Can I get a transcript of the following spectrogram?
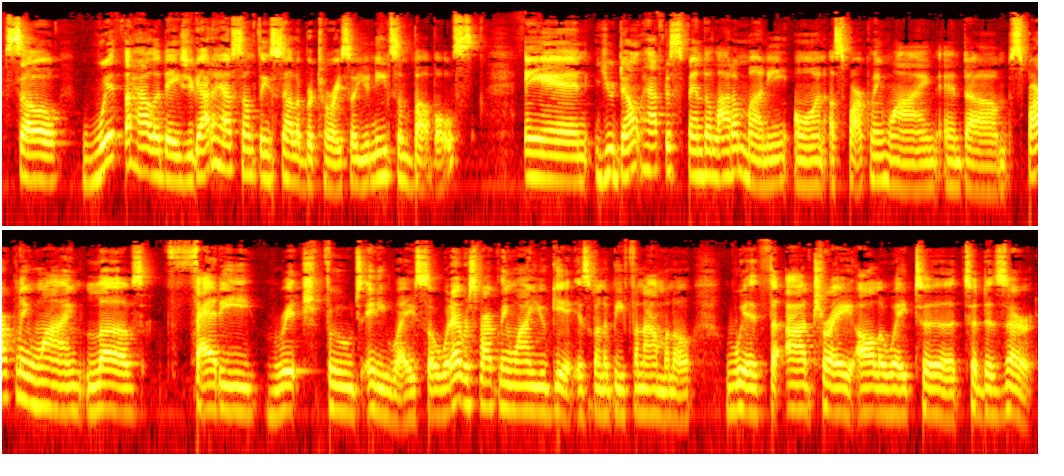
So with the holidays, you got to have something celebratory. So you need some bubbles, and you don't have to spend a lot of money on a sparkling wine. And um, sparkling wine loves fatty, rich foods anyway. So whatever sparkling wine you get is going to be phenomenal with the entree all the way to to dessert.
